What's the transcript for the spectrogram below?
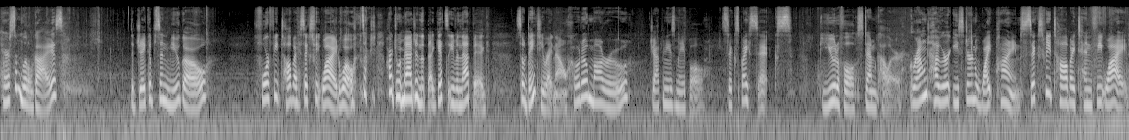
Here's some little guys. The Jakobsen Mugo four feet tall by six feet wide. Whoa, it's hard to imagine that that gets even that big. So dainty right now. Kodomaru Japanese maple, six by six. Beautiful stem color. Ground hugger eastern white pine, six feet tall by 10 feet wide.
